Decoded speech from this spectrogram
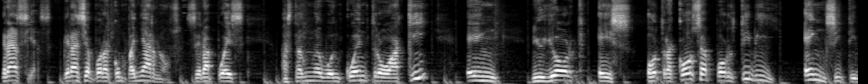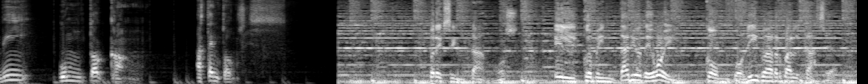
Gracias, gracias por acompañarnos. Será pues hasta un nuevo encuentro aquí en New York es otra cosa por TV, Hasta entonces. Presentamos el comentario de hoy con Bolívar Balcácer.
